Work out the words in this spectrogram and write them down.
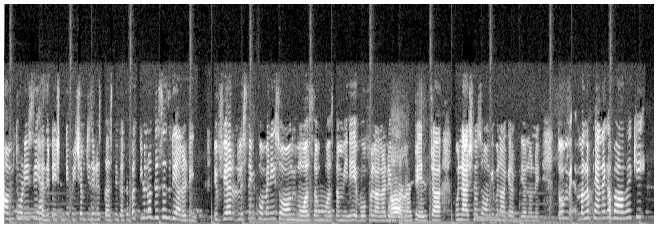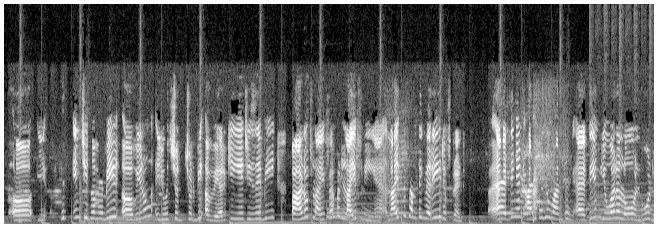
हम थोड़ी सी हेजिटेशन के पीछे हम चीज़ें डिस्कस नहीं करते but you know this is reality if you are listening so many song मौसम मौसम ये वो फलाना डे फलाना शेरशाह वो नेशनल सॉन्ग ही बना के रख दिया उन्होंने। तो मतलब कहने का भाव है कि इन चीज़ों में भी you know youth should should be aware कि ये चीज़ें भी पार्ट ऑफ़ लाइफ है बट लाइफ नहीं है। Life is something very different at the end I tell you one thing At the end, you are alone would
